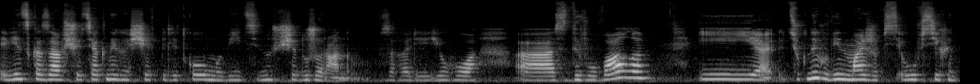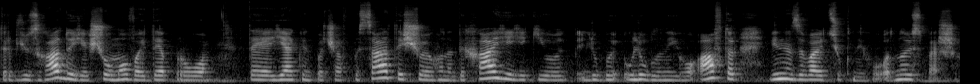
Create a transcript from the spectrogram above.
Він сказав, що ця книга ще в підлітковому віці, ну ще дуже рано взагалі його здивувала. І цю книгу він майже у всіх інтерв'ю згадує, якщо мова йде про те, як він почав писати, що його надихає, який улюблений його автор. Він називає цю книгу одною з перших.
